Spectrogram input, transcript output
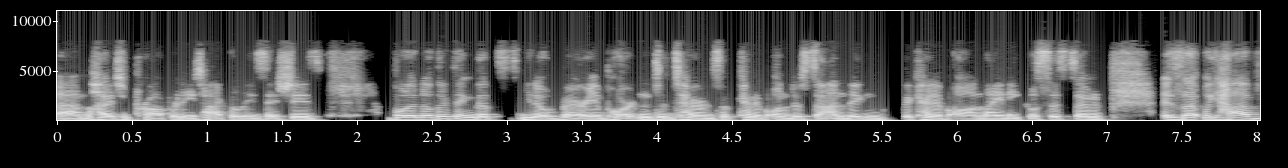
um, how to properly tackle these issues. But another thing that's you know very important in terms of kind of understanding the kind of online ecosystem is that we have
